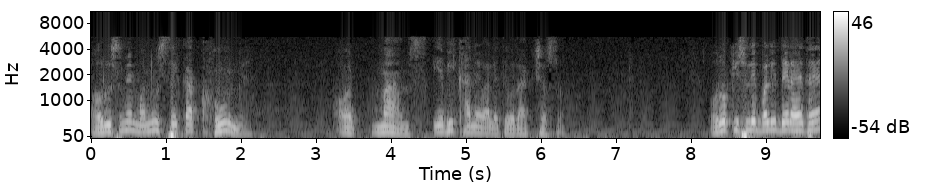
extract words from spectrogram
और उसमें मनुष्य का खून और मांस, ये भी खाने वाले थे वो राक्षस। और वो किस लिए बलि दे रहे थे?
